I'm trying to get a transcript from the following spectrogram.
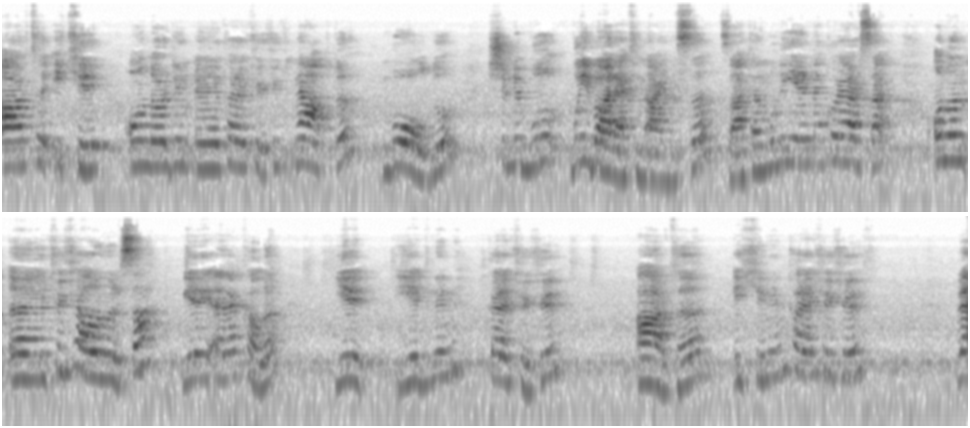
artı 2 14'ün e, karekökü ne yaptı? Bu oldu. Şimdi bu bu ibaretin aynısı. Zaten bunu yerine koyarsak onun e, kökü alınırsa geriye kalır? 7'nin karekökü artı 2'nin karekökü ve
